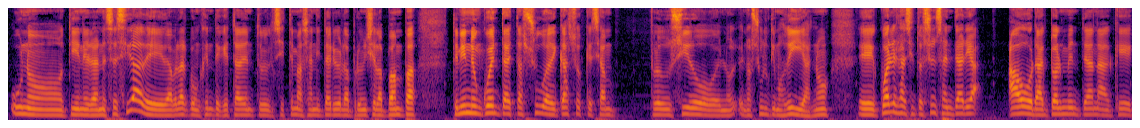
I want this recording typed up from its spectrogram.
uno tiene la necesidad de, hablar con gente que está dentro del sistema sanitario de la provincia de La Pampa, teniendo en cuenta esta suba de casos que se han producido en, los últimos días, ¿no? Eh, ¿Cuál es la situación sanitaria ahora, actualmente, Ana, ¿qué,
